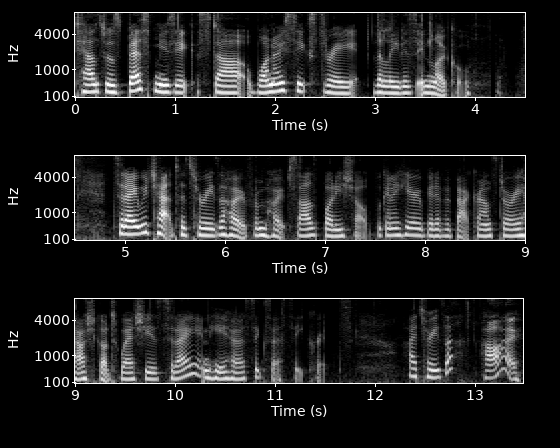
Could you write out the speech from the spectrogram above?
Townsville's best music, Star 1063, the leaders in local. Today we chat to Teresa Hope from Hope Stars Body Shop. We're going to hear a bit of a background story, how she got to where she is today, and hear her success secrets. Hi, Teresa. Hi,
